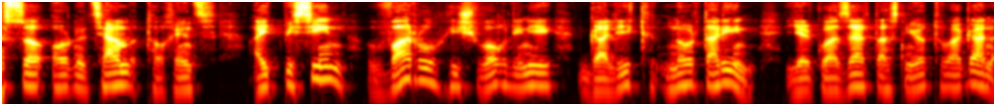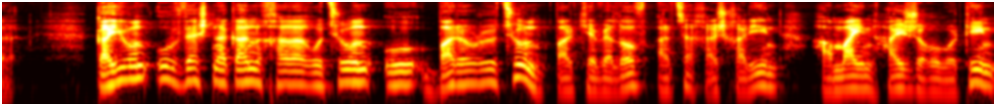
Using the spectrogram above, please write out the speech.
աստծո օրնությամբ թողենց այդպիսին վառ ու հիշվող լինի գալիք նոր տարին 2017 թվականը կայուն ու վեշնական խաղաղություն ու բարօրություն ապարգևելով Արցախ աշխարհին համայն հայ ժողովրդին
